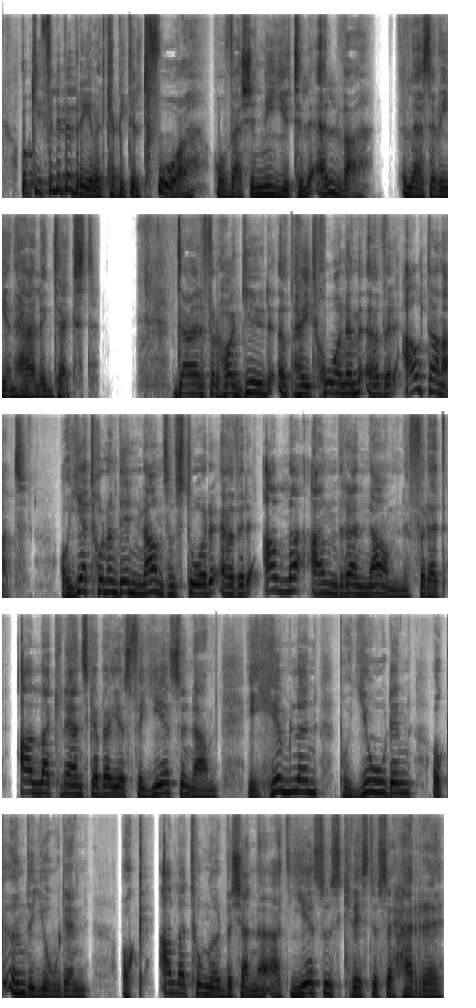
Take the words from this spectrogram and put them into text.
Och i Filipperbrevet kapitel 2 och verser 9 till 11 läser vi en härlig text. Därför har Gud upphöjt honom över allt annat och gett honom det namn som står över alla andra namn för att alla knän ska böjas för Jesu namn i himlen, på jorden och under jorden och alla tungor bekänna att Jesus Kristus är Herre,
